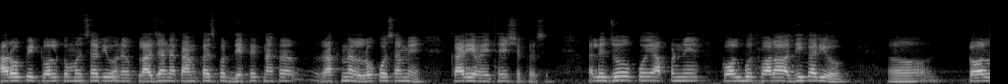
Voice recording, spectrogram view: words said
આરોપી ટોલ કર્મચારીઓ અને પ્લાઝાના કામકાજ પર દેખરેખ રાખનાર લોકો સામે કાર્યવાહી થઈ શકે છે. એટલે જો કોઈ આપણને ટોલ બૂથવાળા અધિકારીઓ ટોલ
